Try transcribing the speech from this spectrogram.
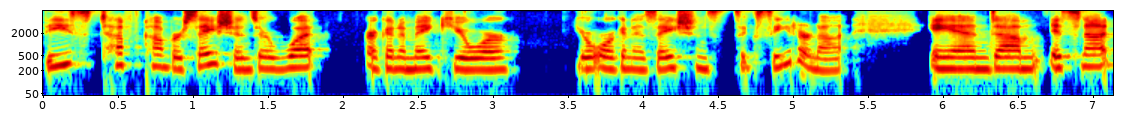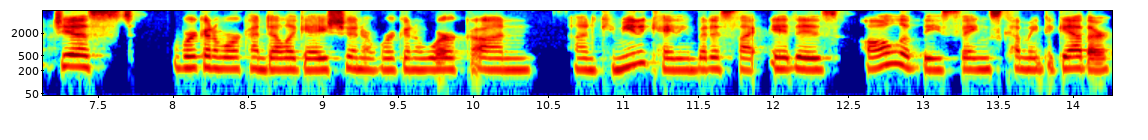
these tough conversations are what are going to make your your organization succeed or not. And um, it's not just we're going to work on delegation or we're going to work on on communicating, but it's like it is all of these things coming together.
